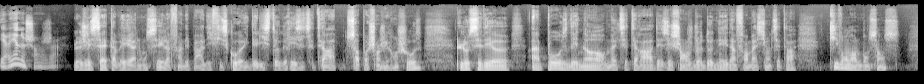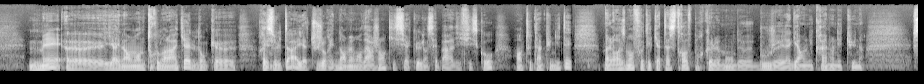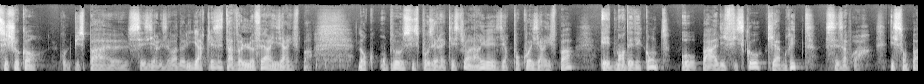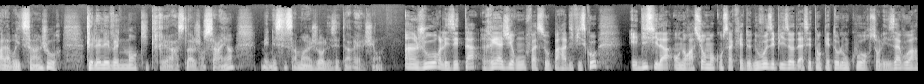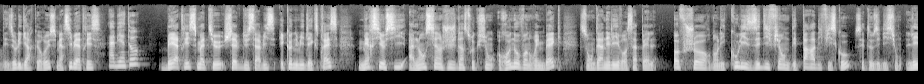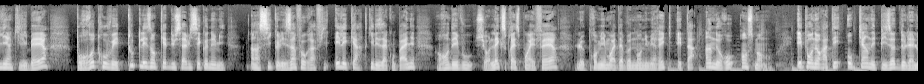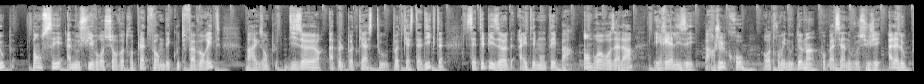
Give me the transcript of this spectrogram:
et rien ne change. Le G7 avait annoncé la fin des paradis fiscaux avec des listes grises, etc. Ça n'a pas changé grand-chose. L'OCDE impose des normes, etc., des échanges de données, d'informations, etc., qui vont dans le bon sens. Mais euh, il y a énormément de trous dans la raquette. Donc, euh, résultat, il y a toujours énormément d'argent qui circule dans ces paradis fiscaux en toute impunité. Malheureusement, il faut des catastrophes pour que le monde bouge et la guerre en Ukraine en est une. C'est choquant qu'on ne puisse pas euh, saisir les avoirs d'oligarques. Les États veulent le faire, ils n'y arrivent pas. Donc on peut aussi se poser la question à l'arrivée, se dire pourquoi ils n'y arrivent pas, et demander des comptes aux paradis fiscaux qui abritent ces avoirs. Ils sont pas à l'abri de ça un jour. Quel est l'événement qui créera cela? J'en sais rien, mais nécessairement un jour les États réagiront. Un jour, les États réagiront face aux paradis fiscaux. Et d'ici là, on aura sûrement consacré de nouveaux épisodes à cette enquête au long cours sur les avoirs des oligarques russes. Merci Béatrice. À bientôt. Béatrice Mathieu, chef du service économie de l'Express. Merci aussi à l'ancien juge d'instruction Renaud Van Ruymbeck. Son dernier livre s'appelle Offshore dans les coulisses édifiantes des paradis fiscaux. C'est aux éditions Les Liens qui libèrent. Pour retrouver toutes les enquêtes du service économie ainsi que les infographies et les cartes qui les accompagnent, rendez-vous sur l'express.fr. Le premier mois d'abonnement numérique est à 1 euro en ce moment. Et pour ne rater aucun épisode de La Loupe, pensez à nous suivre sur votre plateforme d'écoute favorite, par exemple Deezer, Apple Podcast ou Podcast Addict. Cet épisode a été monté par Ambre Rosala et réalisé par Jules Cro. Retrouvez-nous demain pour passer un nouveau sujet à la loupe.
